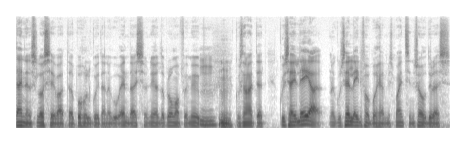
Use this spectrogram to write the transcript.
Daniel Slossi vaata puhul, kui ta nagu enda asju nii-öelda promob või müüb mm., Mhm. kus on alati, et kui sa ei leia nagu selle info põhjal, mis ma andsin show'd üles,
